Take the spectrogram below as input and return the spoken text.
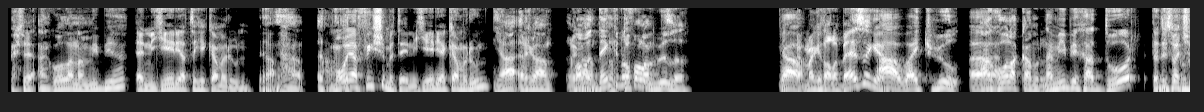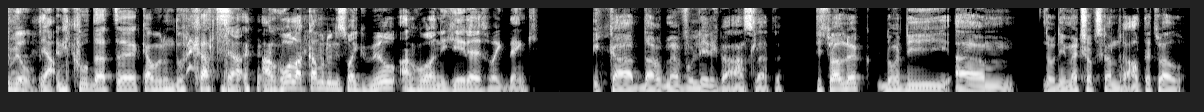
Wacht, hè, Angola, Namibië. En Nigeria tegen Cameroen. Ja. Ja, het, Mooi affiche meteen. Nigeria, Cameroen. ja er gaan. Er Wat gaan we denken of wat we willen. Ja, Mag je het allebei zeggen? ah, wat ik wil. eh, Angola, Cameroen. Namibië gaat door. dat is wat je wil. Ja. En ik wil dat eh Cameroen doorgaat. Ja, Angola, Cameroen is wat ik wil. Angola, Nigeria is wat ik denk. ik ga daar mij volledig bij aansluiten. Het is wel leuk, door die, ehm, door die matchups gaan er altijd wel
